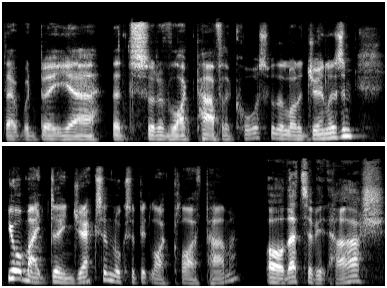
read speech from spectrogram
that would be uh, that's sort of like par for the course with a lot of journalism. Your mate Dean Jackson looks a bit like Clive Palmer. Oh, that's a bit harsh.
